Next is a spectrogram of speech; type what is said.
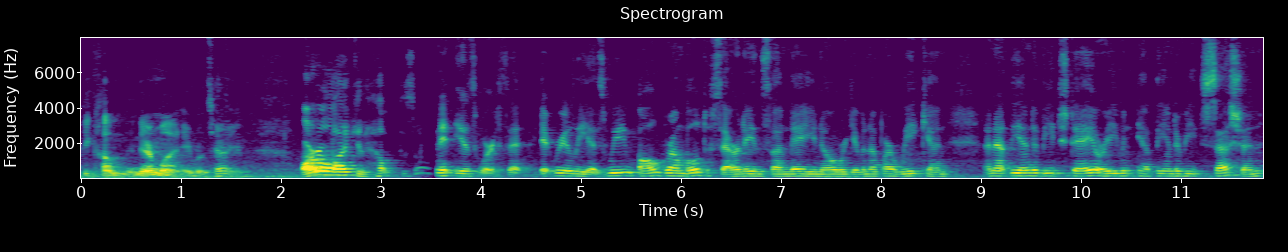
become, in their mind, a Rotarian. RLI can help design. It is worth it. It really is. We all grumbled Saturday and Sunday, you know, we're giving up our weekend. And at the end of each day, or even at the end of each session,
